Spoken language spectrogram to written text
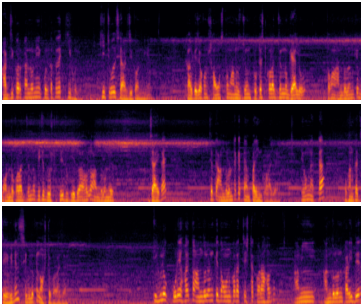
আরজিকর কাণ্ড নিয়ে কলকাতাতে কি হলো? কি চলছে আরজিকর নিয়ে? কালকে যখন সমস্ত মানুষজন প্রোটেস্ট করার জন্য গেল, তখন আন্দোলনকে বন্ধ করার জন্য কিছু দুষ্কৃতি ঢুকিয়ে দেওয়া হলো আন্দোলনের জায়গায়, যাতে আন্দোলনটাকে প্যাম্পারিং করা যায় এবং একটা ওখানকার যে এভিডেন্স সেগুলোকে নষ্ট করা যায়। এগুলো করে হয়তো আন্দোলনকে দমন করার চেষ্টা করা হবে। আমি আন্দোলনকারীদের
